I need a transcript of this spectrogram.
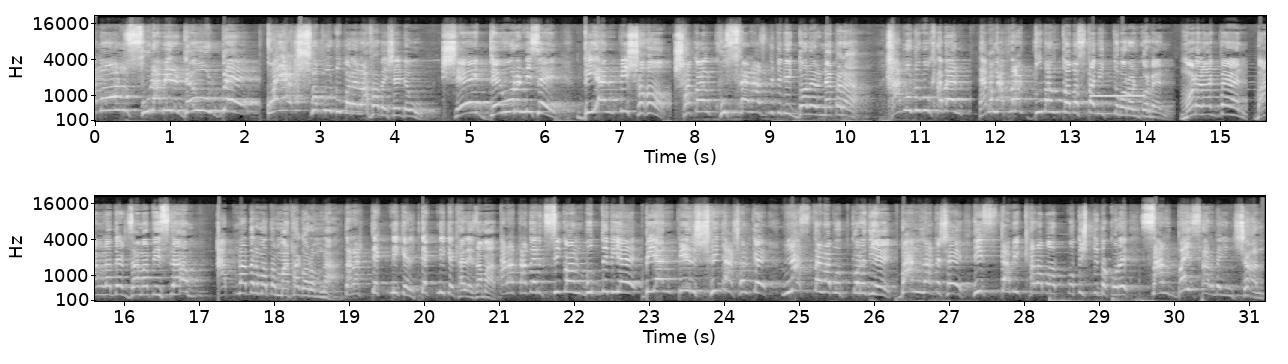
এমন সুনামির ঢেউ উঠবে, কয়েকশো ফুট উপরে লাফাবে সেই ঢেউ। সেই ঢেউর নিচে বিএনপি সহ সকল খুচরা রাজনীতিবিদ দলের নেতারা হাবুডুবু খাবেন এবং আপনারা ডুবন্ত অবস্থায় মৃত্যুবরণ করবেন। মনে রাখবেন, বাংলাদেশ জামাত ইসলাম আপনাদের মতো মাথা গরম না। তারা টেকনিক্যাল টেকনিকে খেলে জামাত। তারা তাদের চিকন বুদ্ধি দিয়ে বিএনপির সিংহাসনকে নাস্তানাবুদ করে দিয়ে বাংলাদেশে ইসলামিক খেলাপথ প্রতিষ্ঠিত করে সার্ভে সার্ভে ইনশাল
